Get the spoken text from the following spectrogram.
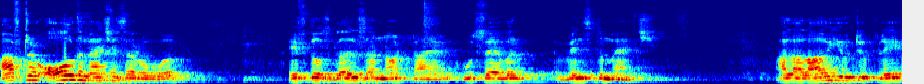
After all the matches are over, if those girls are not tired, whosoever wins the match, I'll allow you to play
